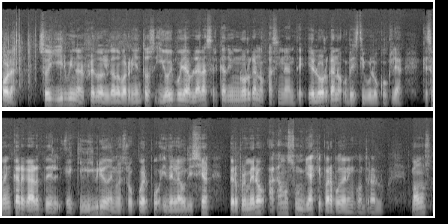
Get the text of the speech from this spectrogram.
Hola, soy Irving Alfredo Delgado Barrientos y hoy voy a hablar acerca de un órgano fascinante, el órgano vestíbulo-coclear, que se va a encargar del equilibrio de nuestro cuerpo y de la audición. Pero primero hagamos un viaje para poder encontrarlo. Vamos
